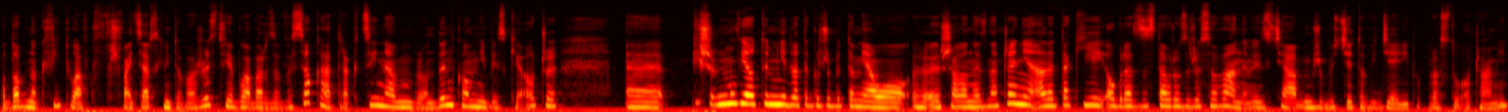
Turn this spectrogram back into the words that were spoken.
podobno kwitła w szwajcarskim towarzystwie, była bardzo wysoka, atrakcyjna, blondynką, niebieskie oczy. E, piszę, mówię o tym nie dlatego, żeby to miało e, szalone znaczenie, ale taki jej obraz został rozrysowany, więc chciałabym, żebyście to widzieli po prostu oczami.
